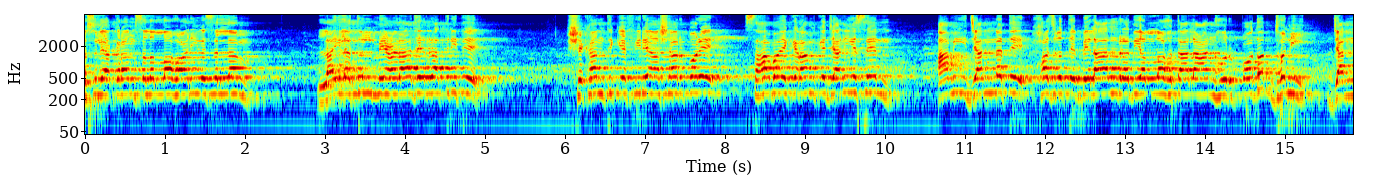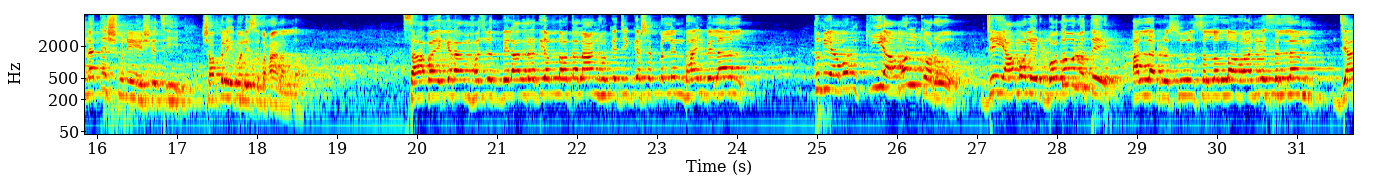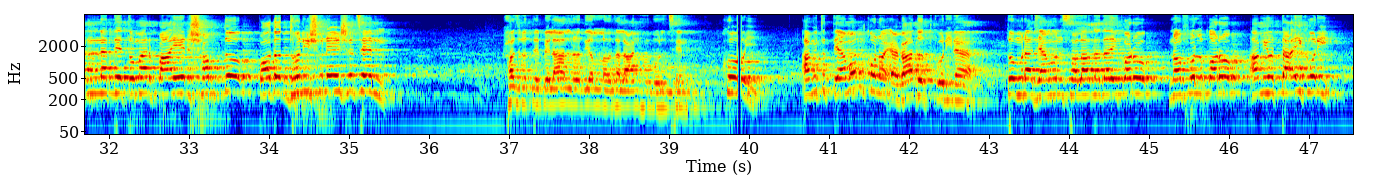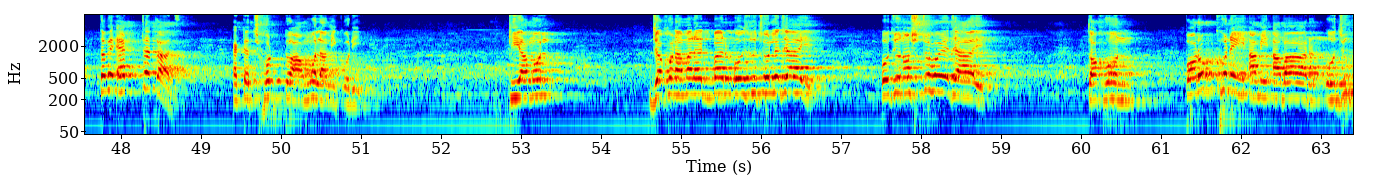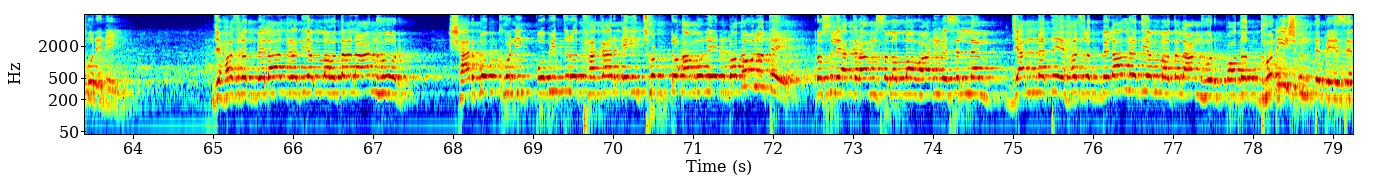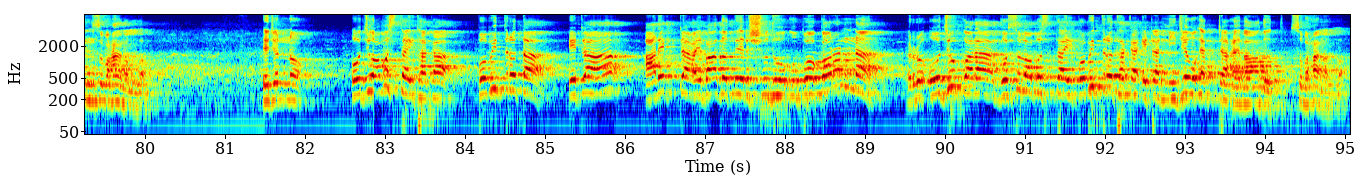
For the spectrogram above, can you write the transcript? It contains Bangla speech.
রসুল আকরাম সাল্লাহ আলী ওসাল্লাম লাইলাতুল মেয়রাজের রাত্রিতে সেখান থেকে ফিরে আসার পরে সাহাবায়ে কেরামকে জানিয়েছেন, আমি জান্নাতে হজরতে বেলাল রাদি আল্লাহ তালা আনহুর পদধ্বনি জান্নাতে শুনে এসেছি। সকলেই বলি সুবহান আল্লাহ সাহাবায়ে কেরাম হজরত বেলাল রাদি আল্লাহ তালা আনহুকে জিজ্ঞাসা করলেন, ভাই বেলাল তুমি এমন কি আমল করো যেই আমলের বদৌলতে আল্লাহর রসুল সাল্লাহ আলী সাল্লাম জান্নাতে তোমার পায়ের শব্দ পদধ্বনি শুনে এসেছেন? হজরতে বেলাল রদি আল্লাহ তালা আনহু বলছেন, কই, আমি তো তেমন কোনো এবাদত করি না। তোমরা যেমন সলাদ আদায় করো, নফল করো, আমিও তাই করি। তবে একটা কাজ, একটা ছোট্ট আমল আমি করি। কি আমল? যখন আমার একবার অজু চলে যায়, অজু নষ্ট হয়ে যায়, তখন পরক্ষণেই আমি আবার অজু করে নেই। যে হজরত বেলাল রাদি আল্লাহ আনহুর সার্বক্ষণিক পবিত্র থাকার এই ছোট্ট আমলের বদৌলতে রসুল আকরাম সাল আলী জান্নাতে হজরত বেলাল রাদি আল্লাহ তালা আনহুর পদধ্বনি শুনতে পেয়েছেন সুবাহান আল্লাহ এজন্য অজু অবস্থায় থাকা পবিত্রতা, এটা আরেকটা এবাদতের শুধু উপকরণ না অজু করা, গোসল অবস্থায় পবিত্র থাকা, এটা নিজেও একটা এবাদত সুবাহান আল্লাহ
